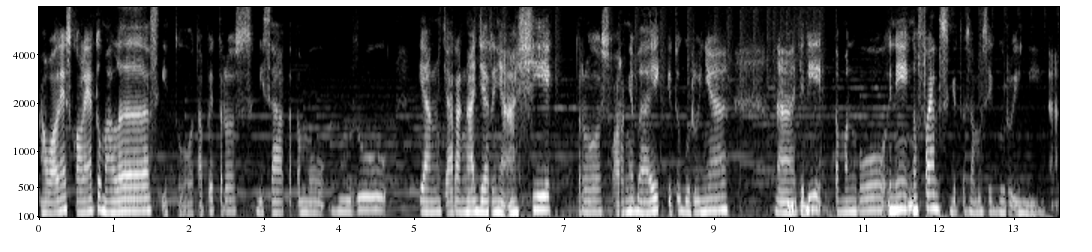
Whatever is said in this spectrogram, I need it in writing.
awalnya sekolahnya tuh males gitu tapi terus bisa ketemu guru yang cara ngajarnya asyik terus orangnya baik gitu gurunya nah hmm. jadi temanku ini ngefans gitu sama si guru ini nah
